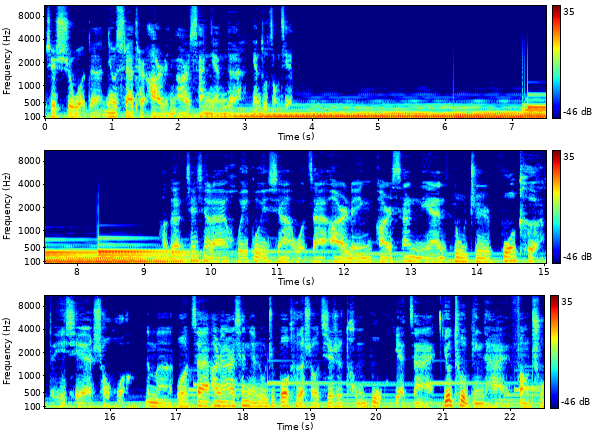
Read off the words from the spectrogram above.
这是我的 Newsletter 二零二三年的年度总结。接下来回顾一下我在二零二三年录制播客的一些收获。那么我在二零二三年录制播客的时候，其实同步也在 YouTube 平台放出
